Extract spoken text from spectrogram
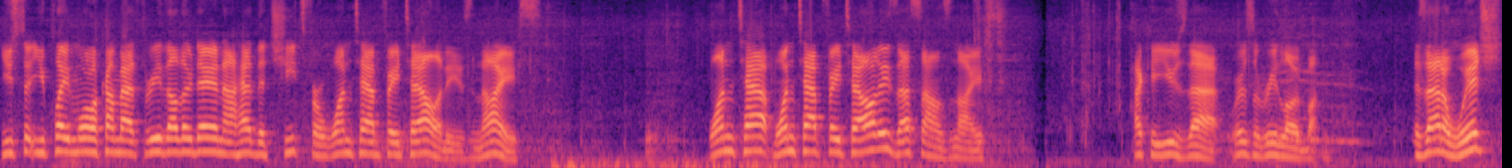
You said you played Mortal Kombat 3 the other day and I had the cheats for one tap fatalities. Nice. One tap, one tap fatalities? That sounds nice. I could use that. Where's the reload button? Is that a witch?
